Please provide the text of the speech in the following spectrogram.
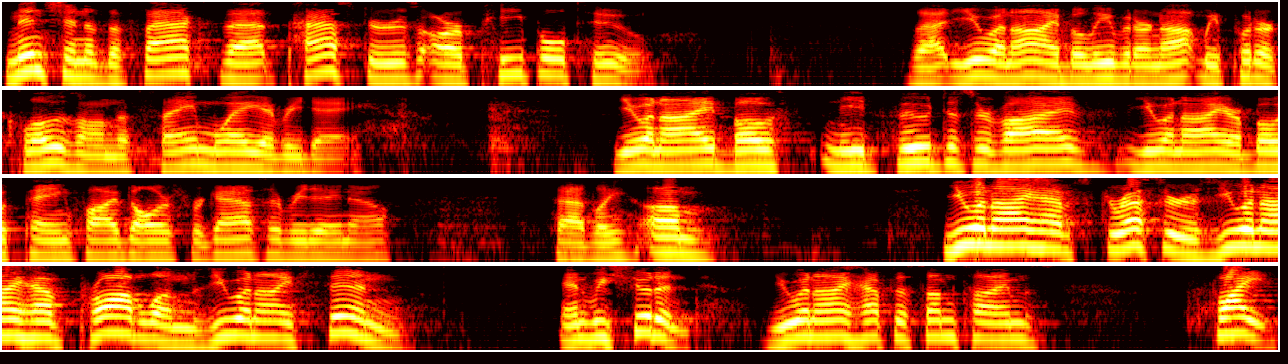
mention of the fact that pastors are people too. That you and I, believe it or not, we put our clothes on the same way every day. You and I both need food to survive. You and I are both paying $5 for gas every day now, sadly. Um, you and I have stressors. You and I have problems. You and I sin. And we shouldn't. You and I have to sometimes fight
